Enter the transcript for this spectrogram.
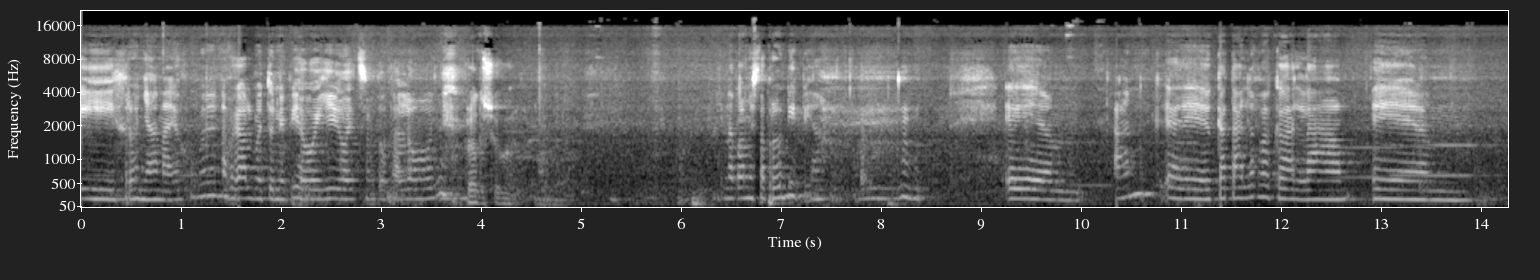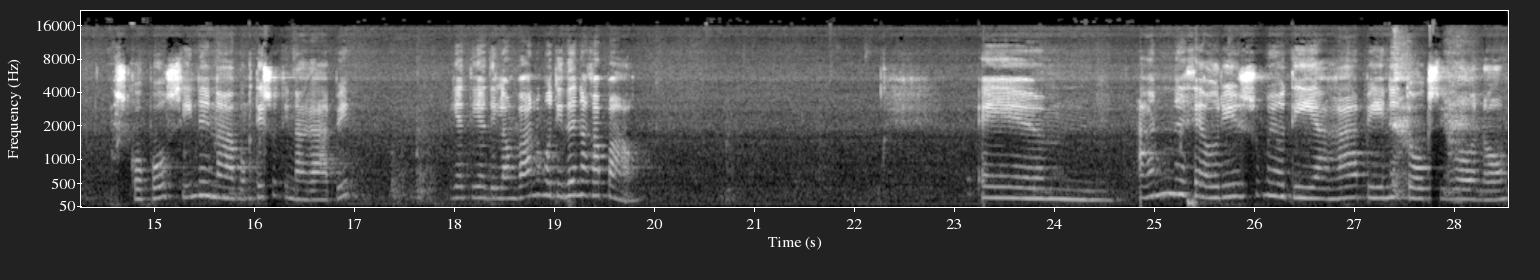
Καλή χρονιά να έχουμε, να βγάλουμε τον υπηαγωγείο έτσι με το καλό. Πρώτος εγώ. Και να πάμε στα προνήπια. Ε, αν ε, κατάλαβα καλά, ε, σκοπός είναι να αποκτήσω την αγάπη, γιατί αντιλαμβάνομαι ότι δεν αγαπάω. Ε, αν θεωρήσουμε ότι η αγάπη είναι το οξυγόνο,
